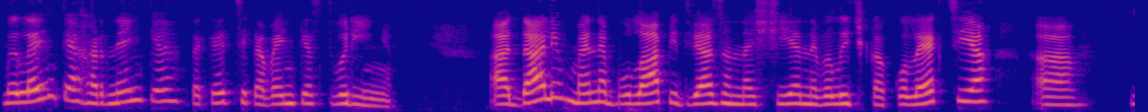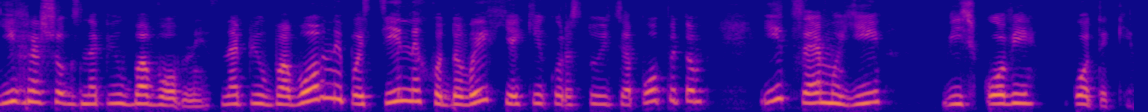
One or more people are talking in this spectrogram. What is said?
Миленьке, гарненьке, таке цікавеньке створіння. А далі в мене була підв'язана ще невеличка колекція а, іграшок з напівбавовни. З напівбавовни постійних ходових, які користуються попитом. І це мої військові котики.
